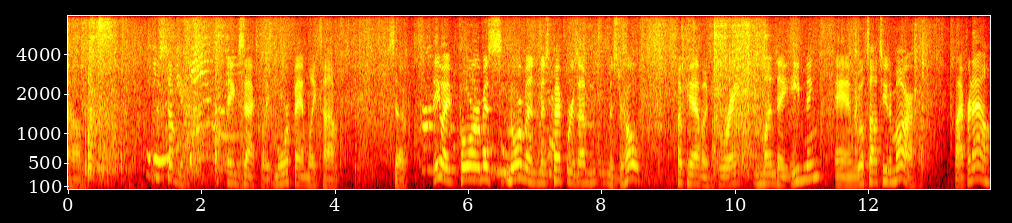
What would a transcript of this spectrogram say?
Um, To do with Just something. exactly, more family time. So anyway, for Miss Norman, Miss Peppers, I'm Mr. Holt. Hope you have a great Monday evening, and we'll talk to you tomorrow. Bye for now.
